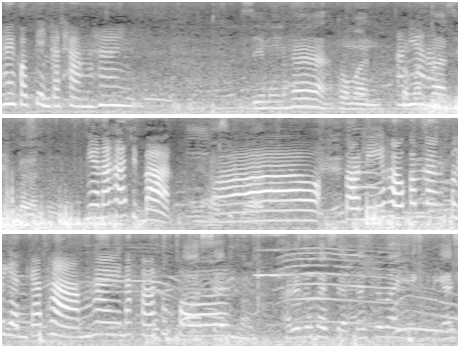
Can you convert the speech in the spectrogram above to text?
ให้เขาเปลี่ยนกระถางให้ สี่หมื่นห้าโทมันอันนี้มานะ ห้าสิบบาทเออ เนี่ยนะห้าสิบบาทว้าว ตอนนี้เขากำลังเปลี่ยนกระถางให้นะคะทุกคน Alle befehl serbest bebek, ihtiyaç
